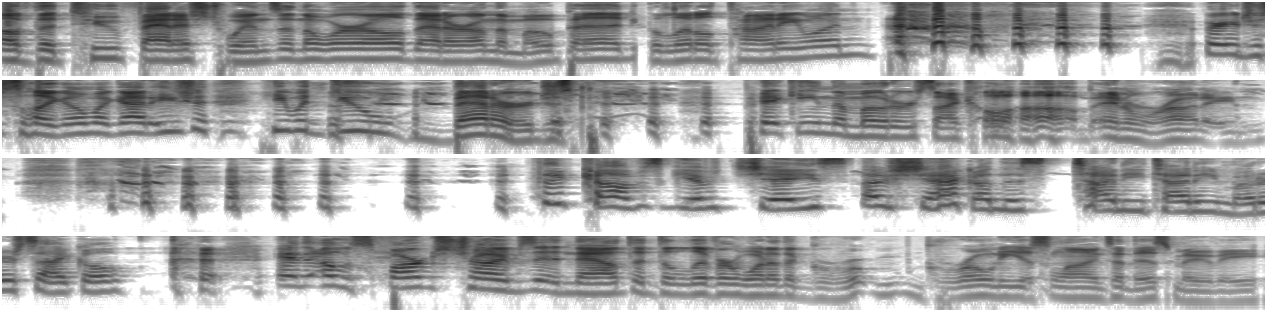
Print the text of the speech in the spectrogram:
of the two fattest twins in the world that are on the moped the little tiny one where you're just like oh my god he should he would do better just picking the motorcycle up and running the cops give chase of Shaq on this tiny, tiny motorcycle. And oh, Sparks chimes in now to deliver one of the gr- groaniest lines of this movie,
